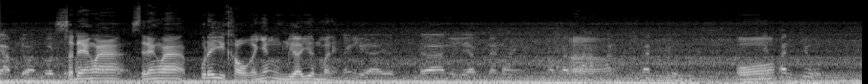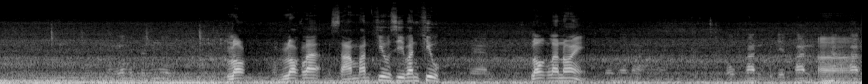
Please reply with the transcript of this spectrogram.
กลับจอดรถแสดงว่าแสดงว่าผู้ได้เขาก็ยังเรือยื่นมานี่ ยังเหลืออยู่เดินเหลือหน่อยๆของละอ่า สามพันสี่พันคิวโอ้ สี่พันคิวของรถมันถึงเงินล็อก ล็อกละสามพันคิวสี่พันคิวแม่นล็อกละน้อย ประมาณนั้นหกพันเจ็ดพันอ่า ห้าพัน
